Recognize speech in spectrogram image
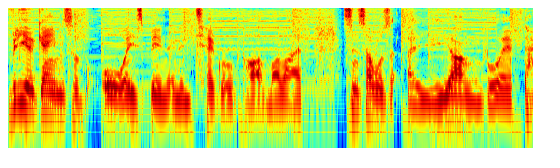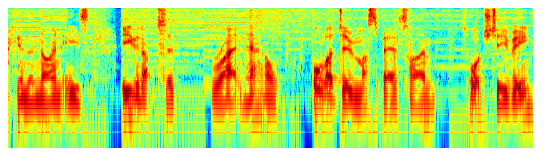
Video games have always been an integral part of my life since I was a young boy back in the 90s, even up to right now. All I do in my spare time is watch TV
